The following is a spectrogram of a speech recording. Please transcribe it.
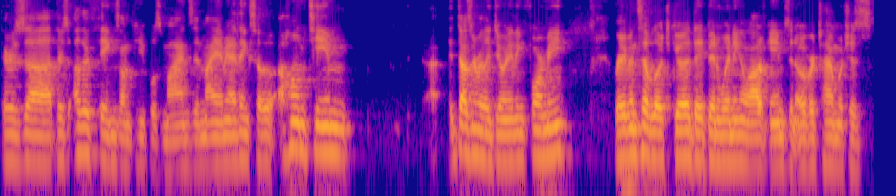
there's uh there's other things on people's minds in Miami. I think so. A home team it doesn't really do anything for me. Ravens have looked good. They've been winning a lot of games in overtime, which has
